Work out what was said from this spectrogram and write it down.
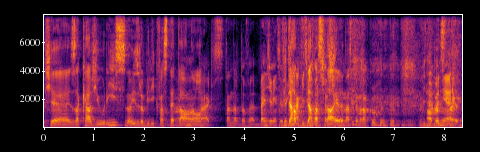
się zakaził ris, no i zrobili kwasteta, no. tak, standardowe. Będzie więcej Wida- takich akcji w 2017 roku. Widać Oby nie. stary.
